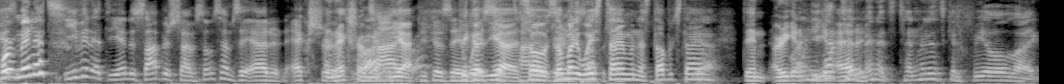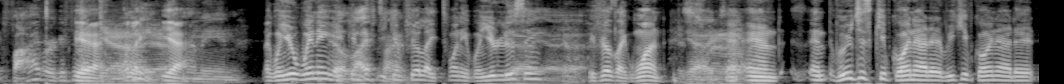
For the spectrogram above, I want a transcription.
Four minutes? Even at the end of stoppage time, sometimes they add an extra An extra Right, time yeah. because they because wasted yeah. time So during somebody wastes stoppage time in a stoppage time. Yeah. Then are you But gonna when you you got add 10 it? minutes, 10 minutes can feel like five or it can feel Yeah, like Yeah, 20. like, yeah. I mean, Like when you're winning, you a can you can feel like twenty. When you're losing, yeah, yeah. it feels like one. This Yeah, is where- exactly. And and we just keep going at it. We keep going at it.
